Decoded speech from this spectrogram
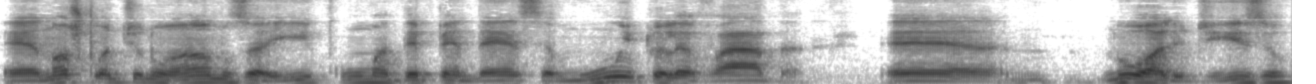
é, nós continuamos aí com uma dependência muito elevada é, no óleo diesel.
